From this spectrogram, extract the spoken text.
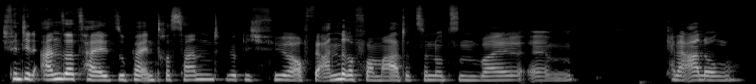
ich finde den Ansatz halt super interessant, wirklich für auch für andere Formate zu nutzen, weil, ähm, keine Ahnung,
